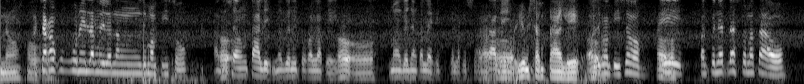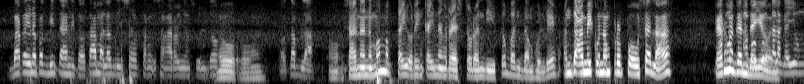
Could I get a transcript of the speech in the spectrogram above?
no. Oo. At saka kukunin lang nila ng 5 piso ang Oo. isang tali na ganito kalaki. Oo. Mga ganyang kalaki, kalaki sa Oo, tali. yung isang tali. O, Oo. 5 piso. Eh, pag pinatlas to ng tao, baka yung napagbintahan nito, tama lang din sa pang isang araw niyang sweldo. Oo. O, tabla. Oo. Sana naman magtayo rin kayo ng restaurant dito bandang huli. Ang dami ko ng proposal ah. Pero maganda Ako po 'yon. talaga yung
